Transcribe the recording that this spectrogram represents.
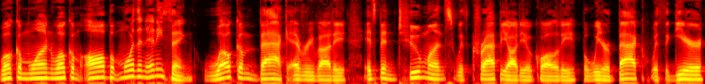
Welcome, one, welcome all, but more than anything, welcome back, everybody. It's been two months with crappy audio quality, but we are back with the gear,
